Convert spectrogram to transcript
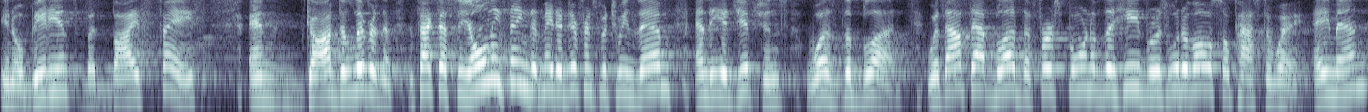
In obedience, but by faith, and God delivered them. In fact, that's the only thing that made a difference between them and the Egyptians was the blood. Without that blood, the firstborn of the Hebrews would have also passed away. Amen.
